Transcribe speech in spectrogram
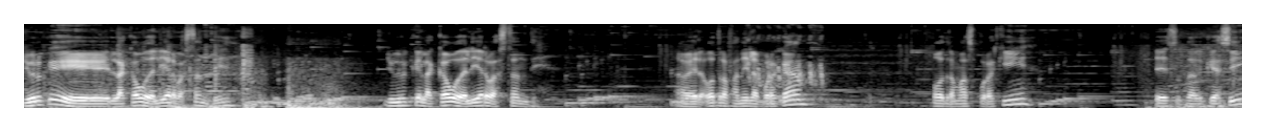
Yo creo que la acabo de liar bastante. ¿eh? Yo creo que la acabo de liar bastante. A ver, otra fanila por acá. Otra más por aquí. Esto tal que así.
